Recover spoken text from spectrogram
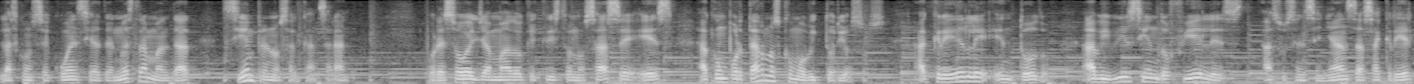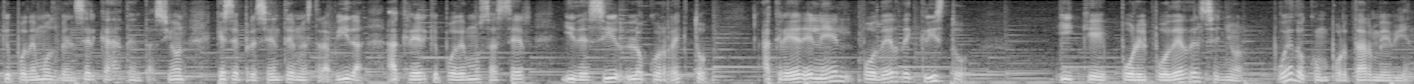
las consecuencias de nuestra maldad siempre nos alcanzarán. Por eso el llamado que Cristo nos hace es a comportarnos como victoriosos, a creerle en todo, a vivir siendo fieles a sus enseñanzas, a creer que podemos vencer cada tentación que se presente en nuestra vida, a creer que podemos hacer y decir lo correcto, a creer en el poder de Cristo y que por el poder del Señor puedo comportarme bien.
